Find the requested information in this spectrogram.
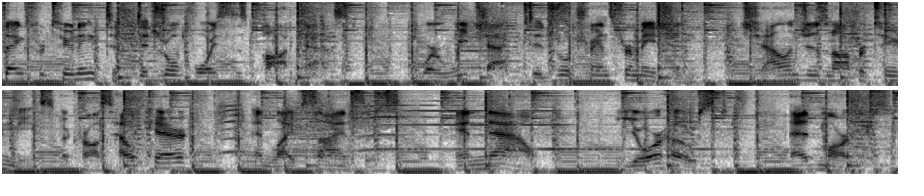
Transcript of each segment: Thanks for tuning to Digital Voices Podcast, where we chat digital transformation, challenges, and opportunities across healthcare and life sciences. And now, your host, Ed Marks.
